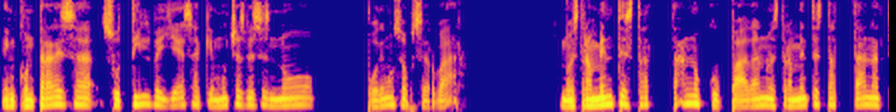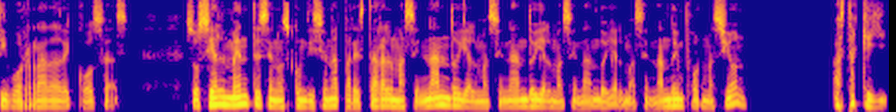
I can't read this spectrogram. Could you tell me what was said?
Encontrar esa sutil belleza que muchas veces no podemos observar. Nuestra mente está tan ocupada, nuestra mente está tan atiborrada de cosas. Socialmente se nos condiciona para estar almacenando y almacenando y almacenando y almacenando información, hasta que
